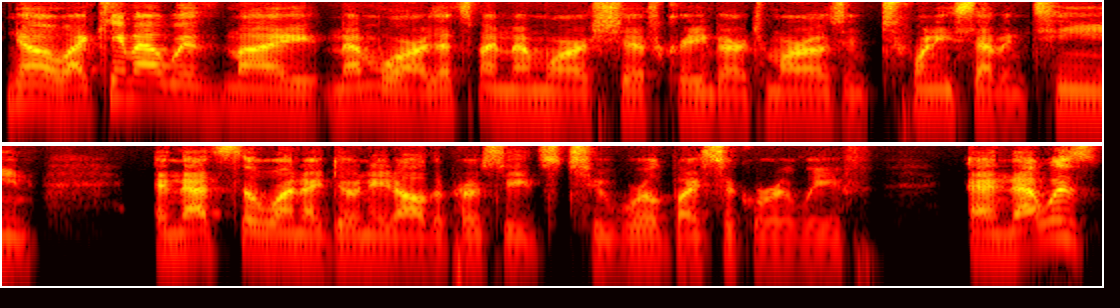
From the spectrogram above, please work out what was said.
no i came out with my memoir that's my memoir shift creating better tomorrows in 2017 and that's the one i donate all the proceeds to world bicycle relief and that was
